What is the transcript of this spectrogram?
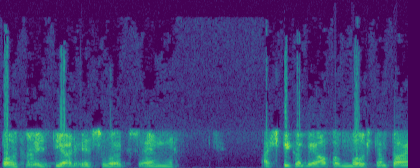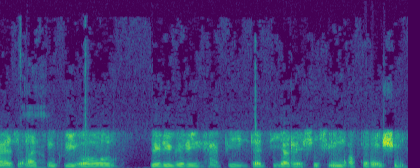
both ways, DRS works, and I speak on behalf of most umpires, and I think we all very, very happy that DRS is in operation.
